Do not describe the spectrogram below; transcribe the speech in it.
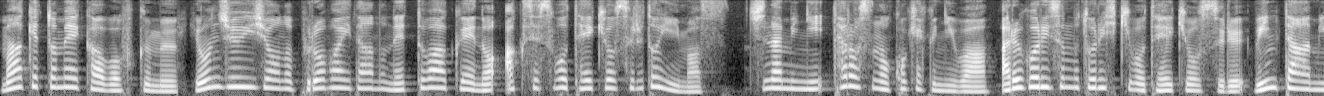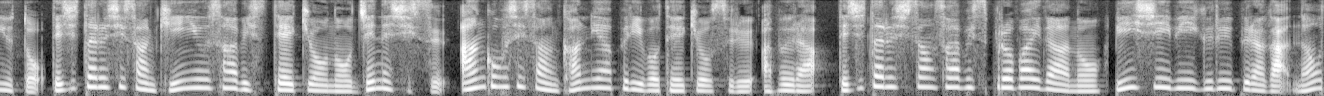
マーケットメーカーを含む40以上のプロバイダーのネットワークへのアクセスを提供するといいます。ちなみにタロスの顧客にはアルゴリズム取引を提供するウィンターミュート、デジタル資産金融サービス提供のジェネシス、暗号資産管理アプリを提供するアブラ、デジタル資産サービスプロバイダーの BCB グループらが名を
